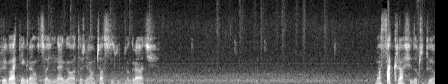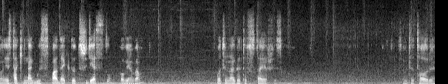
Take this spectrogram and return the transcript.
Prywatnie gram w co innego, a też nie mam czasu zbytnio grać. Masakra się doczytują. Jest taki nagły spadek do 30, powiem wam. Potem nagle to wstaje wszystko. Są te tory.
